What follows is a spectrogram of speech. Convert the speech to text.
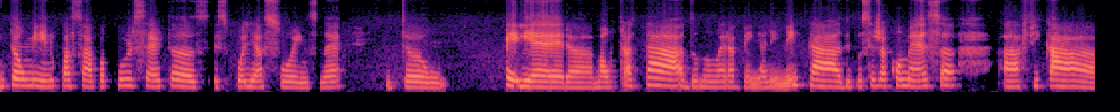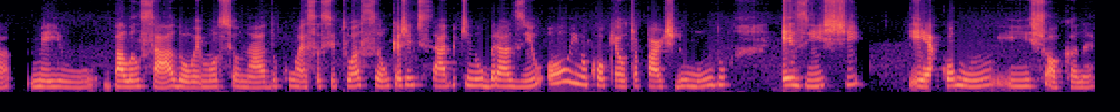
Então o menino passava por certas espoliações, né? Então ele era maltratado, não era bem alimentado, e você já começa a ficar meio balançado ou emocionado com essa situação que a gente sabe que no Brasil ou em qualquer outra parte do mundo existe e é comum e choca, né?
